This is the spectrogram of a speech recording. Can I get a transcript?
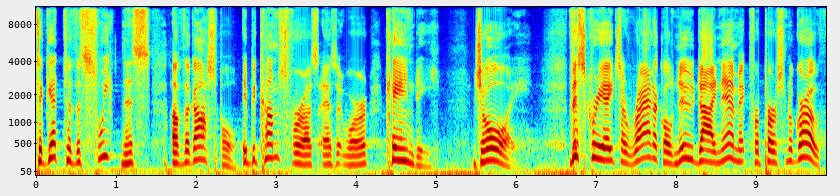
to get to the sweetness of the gospel. It becomes for us, as it were, candy, joy. This creates a radical new dynamic for personal growth.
